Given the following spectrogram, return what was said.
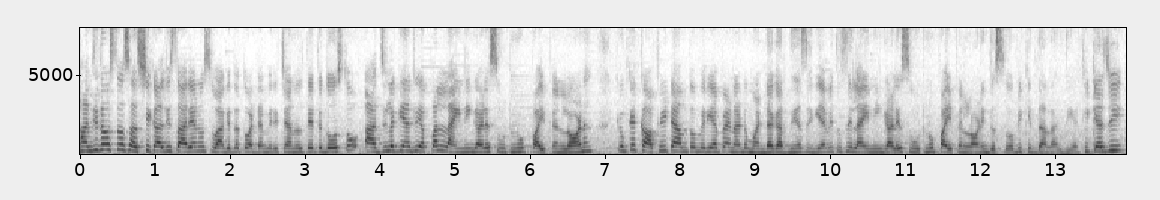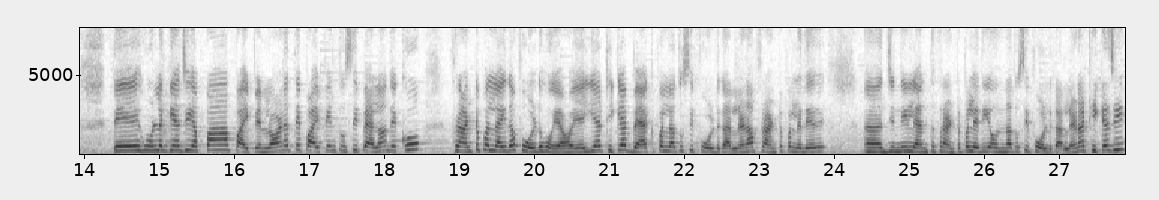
ਹਾਂਜੀ ਦੋਸਤੋ, ਸਤਿ ਸ਼੍ਰੀ ਅਕਾਲ ਜੀ ਸਾਰਿਆਂ ਨੂੰ। ਸਵਾਗਤ ਹੈ ਤੁਹਾਡਾ ਮੇਰੇ ਚੈਨਲ ਤੇ। ਤੇ ਦੋਸਤੋ, ਅੱਜ ਲੱਗਿਆ ਜੀ ਆਪਾਂ ਲਾਈਨਿੰਗ ਵਾਲੇ ਸੂਟ ਨੂੰ ਪਾਈਪਿੰਗ ਲਾਉਣ, ਕਿਉਂਕਿ ਕਾਫੀ ਟਾਈਮ ਤੋਂ ਮੇਰੀਆਂ ਭੈਣਾਂ ਡਿਮਾਂਡਾਂ ਕਰਦੀਆਂ ਸੀਗੀਆਂ ਵੀ ਤੁਸੀਂ ਲਾਈਨਿੰਗ ਵਾਲੇ ਸੂਟ ਨੂੰ ਪਾਈਪਿੰਗ ਲਾਉਣੀ, ਦੱਸੋ ਵੀ ਕਿੱਦਾਂ ਲੱਗਦੀ ਹੈ। ਠੀਕ ਹੈ ਜੀ? ਤੇ ਹੁਣ ਲੱਗਿਆ ਜੀ ਆਪਾਂ ਪਾਈਪਿੰਗ ਲਾਉਣ। ਤੇ ਪਾਈਪਿੰਗ ਤੁਸੀਂ ਪਹਿਲਾਂ ਦੇਖੋ, ਫਰੰਟ ਪੱਲਾ ਇਹਦਾ ਫੋਲਡ ਹੋਇਆ ਹੋਇਆ ਹੀ ਆ ਠੀਕ ਹੈ? ਬੈਕ ਪੱਲਾ ਤੁਸੀਂ ਫੋਲਡ ਕਰ ਲੈਣਾ। ਫਰੰਟ ਪੱਲੇ ਦੇ ਜਿੰਨੀ ਲੈਂਥ ਫਰੰਟ ਪੱਲੇ ਦੀ ਹੈ ਉਹਨਾਂ ਤੁਸੀਂ ਫੋਲਡ ਕਰ ਲੈਣਾ। ਠੀਕ ਹੈ ਜੀ?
